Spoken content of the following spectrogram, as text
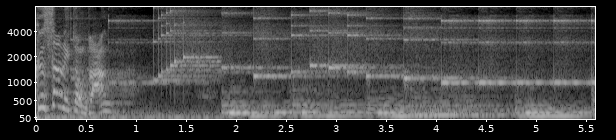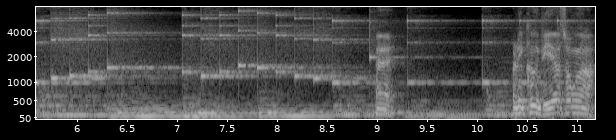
去送你洞房？哎，啊你藏伫遐创啊？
